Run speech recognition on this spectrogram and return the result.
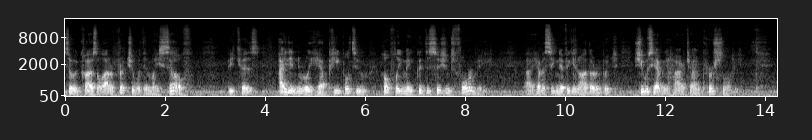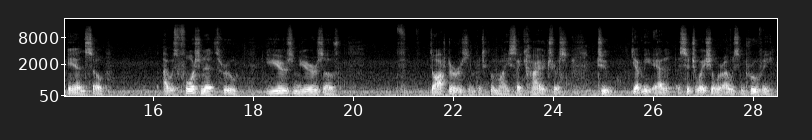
So it caused a lot of friction within myself because I didn't really have people to hopefully make good decisions for me. I have a significant other, but she was having a hard time personally. And so I was fortunate through years and years of doctors, in particular my psychiatrist, to get me at a, a, situation where I was improving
